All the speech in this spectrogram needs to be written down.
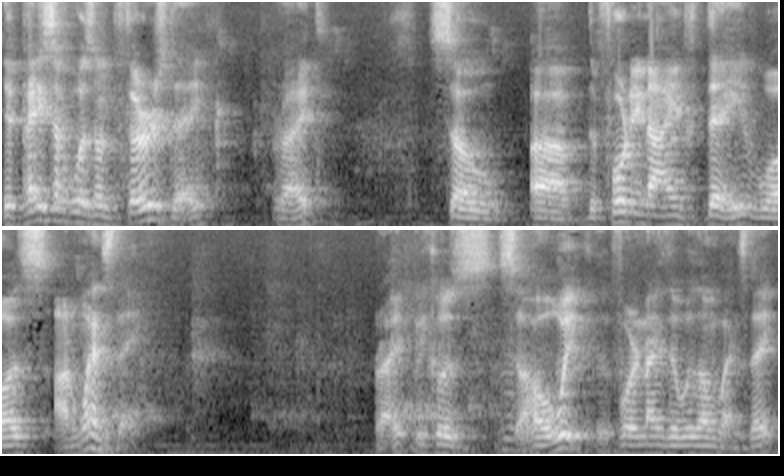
If Pesach was on Thursday, right? So uh, the 49th day was on Wednesday right? Because it's a whole week. The 49th day was on Wednesday.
